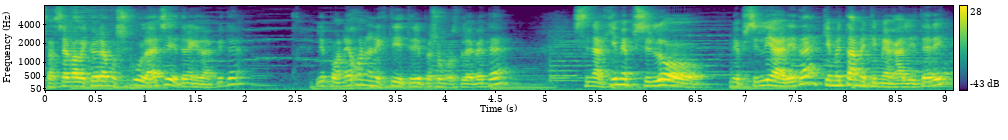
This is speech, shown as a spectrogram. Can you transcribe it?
Σας έβαλα και ωραία μουσικούλα έτσι, δεν έχετε να πείτε. Λοιπόν, έχουν ανοιχτεί οι τρύπες όπως βλέπετε στην αρχή με, ψηλό, με ψηλή αρίδα και μετά με τη μεγαλύτερη.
